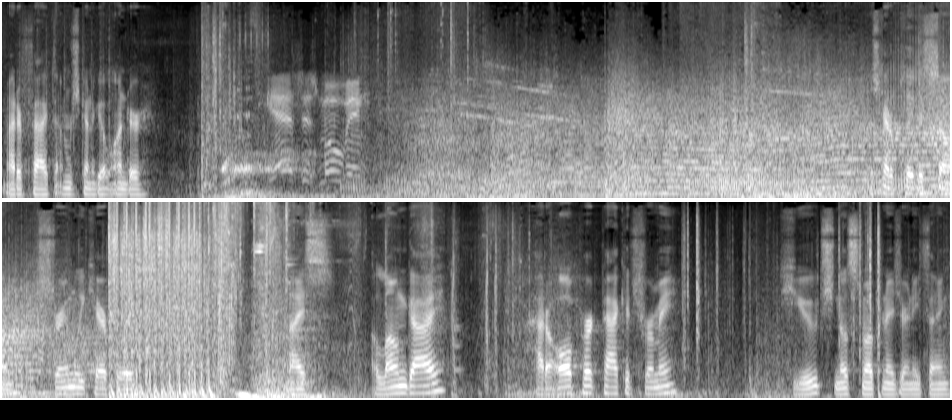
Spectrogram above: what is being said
Matter of fact, I'm just gonna go under. Gotta play this zone extremely carefully. Nice. A lone guy. Had an all perk package for me. Huge. No smoke grenades or anything.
